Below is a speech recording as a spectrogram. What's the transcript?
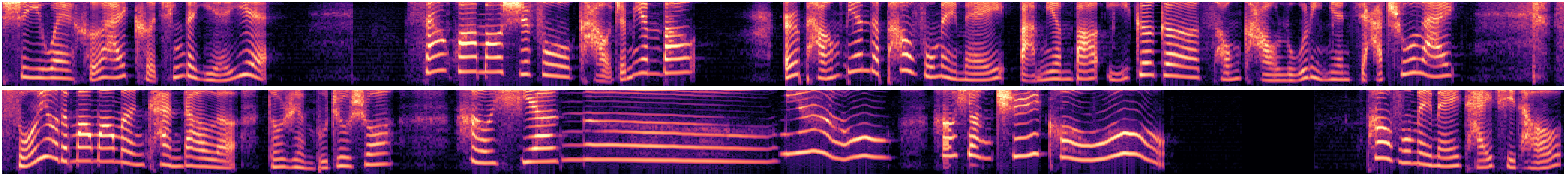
是一位和蔼可亲的爷爷。三花猫师傅烤着面包，而旁边的泡芙美眉把面包一个个从烤炉里面夹出来。所有的猫猫们看到了，都忍不住说：“好香哦！”喵，好想吃一口哦！泡芙美眉抬起头，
